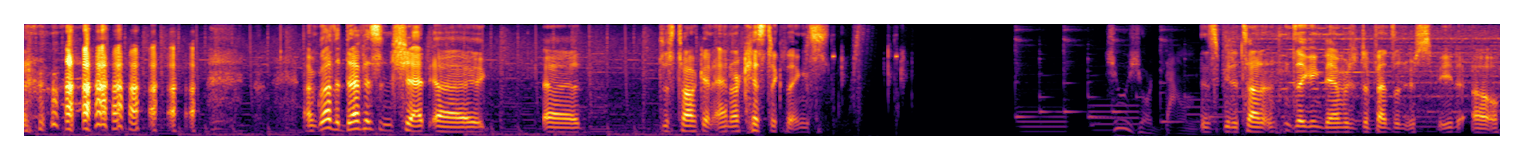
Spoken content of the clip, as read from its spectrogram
I'm glad the dev isn't chat, uh, uh, just talking anarchistic things. Choose your down. And speed a ton and taking damage depends on your speed. Oh.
